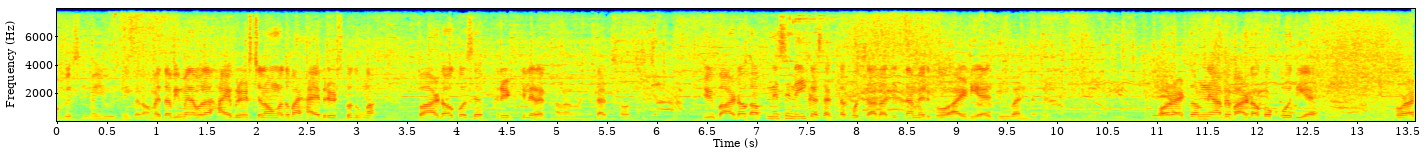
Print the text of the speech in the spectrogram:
ऑब्वियसली मैं यूज़ नहीं कर रहा हूँ। मैं तभी मैंने बोला हाइब्रिड्स चलाऊँगा तो भाई हाइब्रिड्स को दूँगा। बारडॉग को सिर्फ़ क्रिट के लिए रखा मैं दैट्स ऑल क्योंकि बारडॉग अपने से नहीं कर सकता कुछ ज़्यादा, जितना मेरे को आइडिया है जी वन में और राइट तो हमने यहाँ पे बारडॉग को खो दिया है। थोड़ा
